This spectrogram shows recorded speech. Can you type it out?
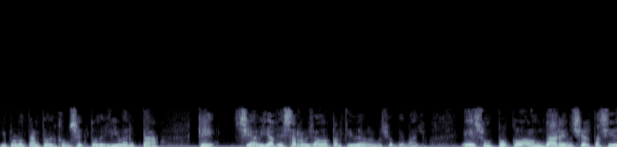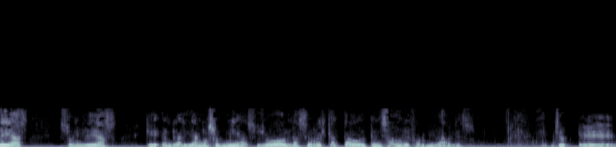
y por lo tanto del concepto de libertad que se había desarrollado a partir de la Revolución de Mayo. Es un poco ahondar en ciertas ideas, son ideas que en realidad no son mías, yo las he rescatado de pensadores formidables. Yo eh,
